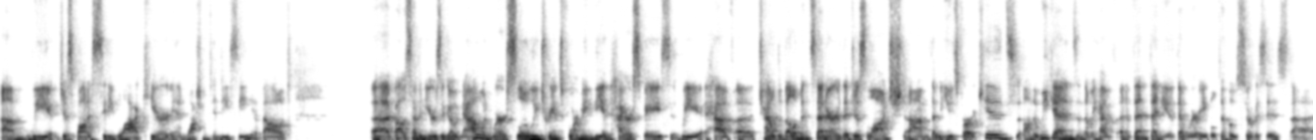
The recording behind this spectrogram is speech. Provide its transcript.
Um, we just bought a city block here in Washington D.C. about uh, about seven years ago now, and we're slowly transforming the entire space. We have a child development center that just launched um, that we use for our kids on the weekends, and then we have an event venue that we're able to host services uh,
